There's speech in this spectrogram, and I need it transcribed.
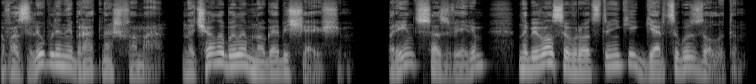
«Возлюбленный брат наш Фома. Начало было многообещающим. Принц со зверем набивался в родственники герцогу с золотом.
